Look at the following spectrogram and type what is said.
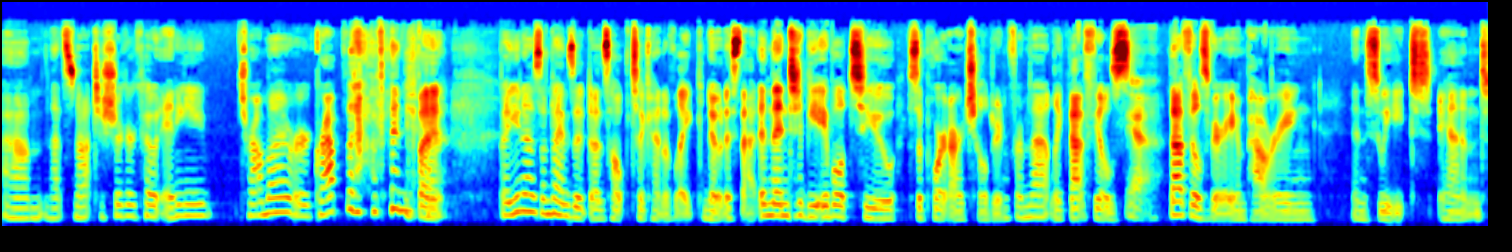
Um that's not to sugarcoat any trauma or crap that happened but but you know sometimes it does help to kind of like notice that. And then to be able to support our children from that like that feels Yeah. that feels very empowering and sweet and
